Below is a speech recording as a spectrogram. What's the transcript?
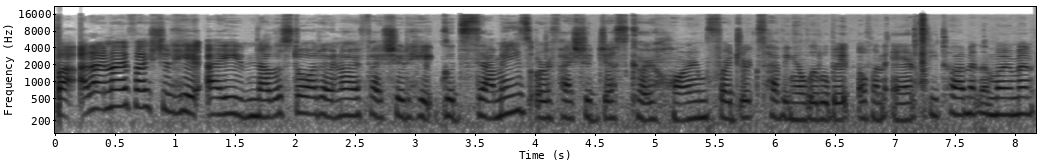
But I don't know if I should hit another store. I don't know if I should hit Good Sammy's or if I should just go home. Frederick's having a little bit of an antsy time at the moment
